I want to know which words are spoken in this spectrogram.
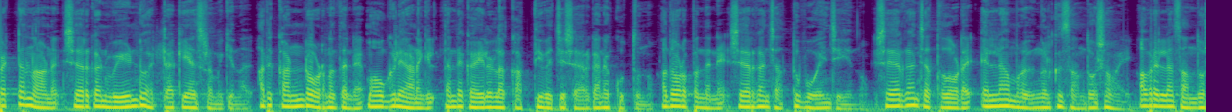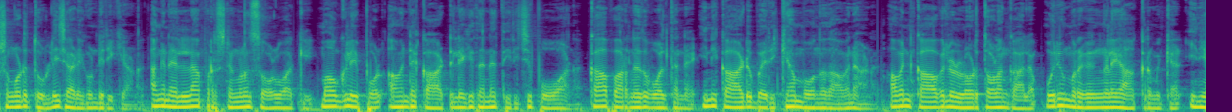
പെട്ടെന്നാണ് ഷേർഖാൻ വീണ്ടും അറ്റാക്ക് ചെയ്യാൻ ശ്രമിക്കുന്നത്. അത് കണ്ട ഉടനെ തന്നെ മൗഗ്ലി ആണെങ്കിൽ തന്റെ കയ്യിലുള്ള കത്തി വെച്ച് ഷേർഖാനെ കുത്തുന്നു. അതോടൊപ്പം തന്നെ ഷേർഖാൻ ചത്തുപോവുകയും ചെയ്യുന്നു. ഷേർഖാൻ ചത്തതോടെ എല്ലാ മൃഗങ്ങൾക്കും സന്തോഷമായി. അവരെല്ലാം സന്തോഷം കൊണ്ട് തുള്ളി ചാടിക്കൊണ്ടിരിക്കുകയാണ്. അങ്ങനെ എല്ലാ പ്രശ്നങ്ങളും സോൾവ് ആക്കി മൗഗ്ലി ഇപ്പോൾ അവന്റെ കാട്ടിലേക്ക് തന്നെ തിരിച്ചു പോവാണ് കാ പറഞ്ഞതുപോലെ തന്നെ ഇനി കാട് ഭരിക്കാൻ പോകുന്നത് അവനാണ്. അവൻ കാവലുള്ളിടത്തോളം കാലം ഒരു മൃഗങ്ങളെ ആക്രമിക്കാൻ ഇനി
